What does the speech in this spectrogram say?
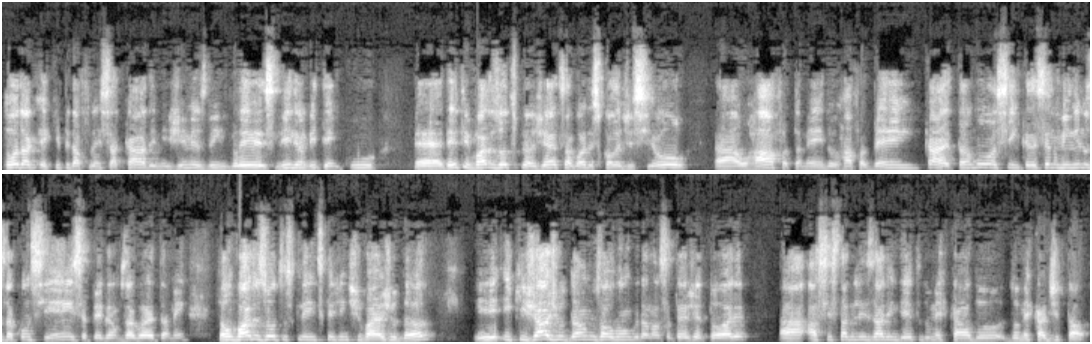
toda a equipe da Fluência Academy, Gêmeas do Inglês, Lilian Bittencourt, é, dentre vários outros projetos, agora Escola de CEO, ah, o Rafa também, do Rafa Bem. Cara, estamos assim, crescendo Meninos da Consciência, pegamos agora também. Então, vários outros clientes que a gente vai ajudando e, e que já ajudamos ao longo da nossa trajetória a, a se estabilizarem dentro do mercado, do mercado digital.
